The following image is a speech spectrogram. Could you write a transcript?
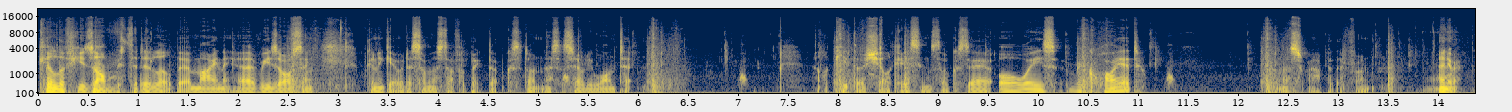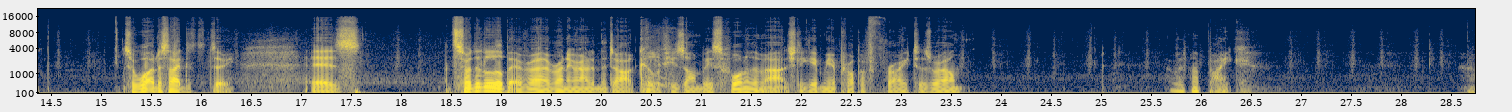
Killed a few zombies to do a little bit of mining, uh, resourcing. I'm going to get rid of some of the stuff I picked up because I don't necessarily want it. I'll keep those shell casings though because they're always required. And a scrap at the front. Anyway, so what I decided to do is so I did a little bit of uh, running around in the dark, killed a few zombies. One of them actually gave me a proper fright as well. Where's my bike? I'm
